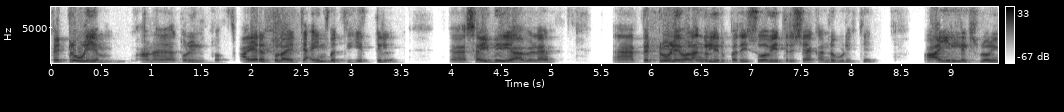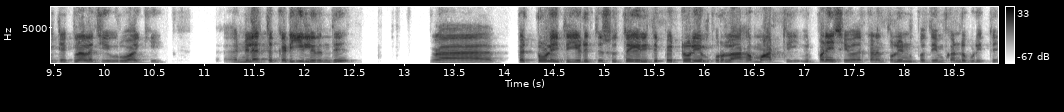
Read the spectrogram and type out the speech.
பெட்ரோலியம் ஆன தொழில்நுட்பம். ஆயிரத்தி தொள்ளாயிரத்தி ஐம்பத்தி எட்டில் சைபீரியாவில் பெட்ரோலிய வளங்கள் இருப்பதை சோவியத் ரஷ்யா கண்டுபிடித்து ஆயில் எக்ஸ்ப்ளோரிங் டெக்னாலஜியை உருவாக்கி நிலத்துக்கடியில் இருந்து பெட்ரோலியத்தை எடுத்து சுத்திகரித்து பெட்ரோலியம் பொருளாக மாற்றி விற்பனை செய்வதற்கான தொழில்நுட்பத்தையும் கண்டுபிடித்து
